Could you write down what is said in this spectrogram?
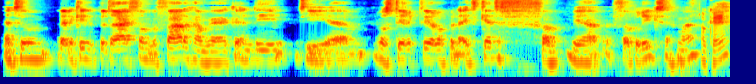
En toen ben ik in het bedrijf van mijn vader gaan werken. En die, die um, was directeur op een etikettenfabriek, zeg maar. Okay. En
